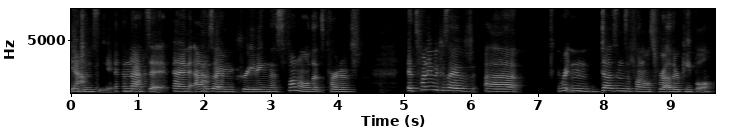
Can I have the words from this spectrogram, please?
agency yeah. and that's yeah. it. And as. I'm creating this funnel, that's part of it's funny because I've uh, written dozens of funnels for other people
